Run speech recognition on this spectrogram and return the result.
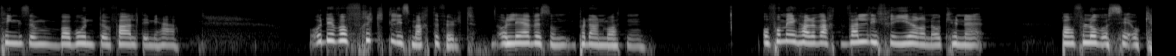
ting som var vondt og fælt inni her. Og det var fryktelig smertefullt å leve sånn, på den måten. Og for meg har det vært veldig frigjørende å kunne bare få lov å se ok,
